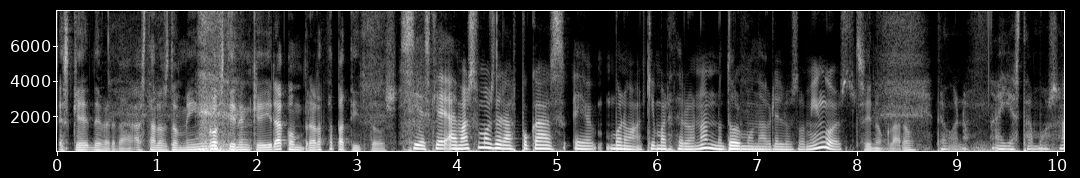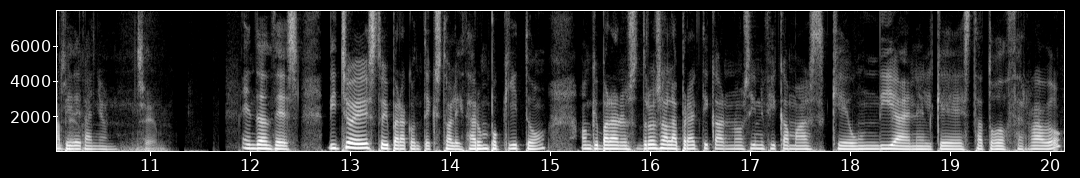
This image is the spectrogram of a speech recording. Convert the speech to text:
Es que, de verdad, hasta los domingos tienen que ir a comprar zapatitos. Sí, es que además somos de las pocas, eh, bueno, aquí en Barcelona no todo el mundo Mm. abre los domingos, Sí, no, claro. pero bueno, ahí estamos, a Sí. pie de cañón. Sí. Entonces, dicho esto y para contextualizar un poquito, aunque para nosotros a la práctica no significa más que un día en el que está todo cerrado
